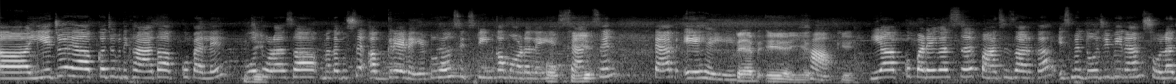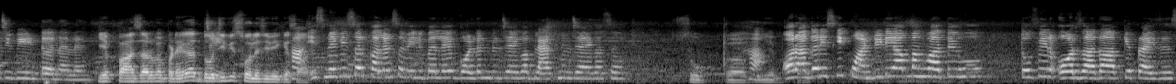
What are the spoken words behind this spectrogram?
आ, ये जो है आपका जो दिखाया था आपको पहले वो थोड़ा सा मतलब उससे अपग्रेड है ये। 2016 का मॉडल है ये- सैमसंग टैब ए है ये। टैब ए है ये हाँ। ये आपको पड़ेगा सर पाँच हज़ार का। इसमें दो जीबी रैम सोलह जीबी इंटरनल है। ये पाँच हज़ार रुपये पड़ेगा दो जी। जी सोलह जी बी के हाँ इसमें भी सर कलर्स अवेलेबल है। गोल्डन मिल जाएगा ब्लैक मिल जाएगा सर। सुपर हाँ और अगर इसकी क्वांटिटी आप मंगवाते हो तो फिर और ज़्यादा आपके प्राइजेस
